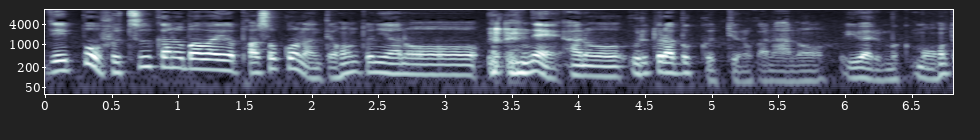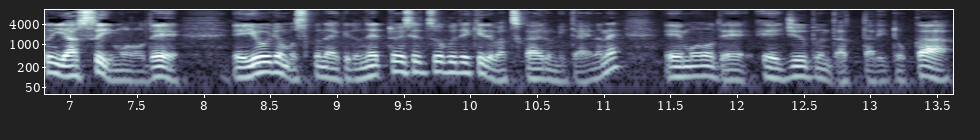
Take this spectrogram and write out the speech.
で一方普通科の場合はパソコンなんて本当にあの ねあのウルトラブックっていうのかなあのいわゆるもう本当に安いもので容量も少ないけどネットに接続できれば使えるみたいなねもので十分だったりとか、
